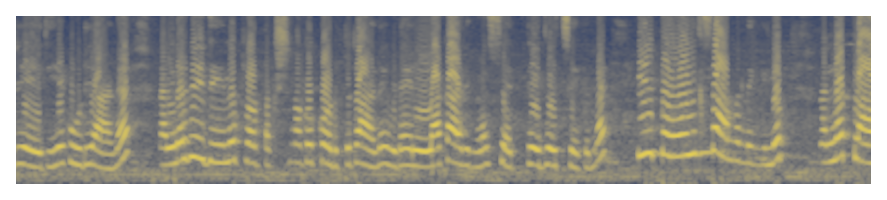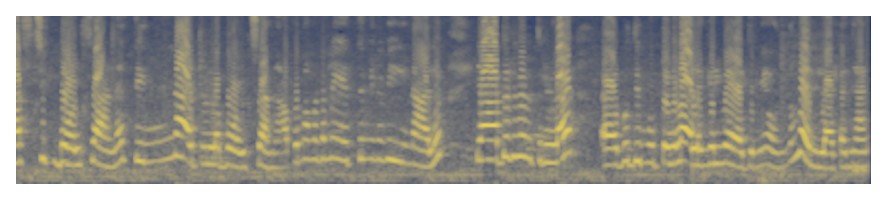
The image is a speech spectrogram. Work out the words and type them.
ഒരു ഏരിയ കൂടിയാണ്. നല്ല രീതിയിൽ പ്രൊട്ടക്ഷൻ ഒക്കെ കൊടുത്തിട്ടാണ് ഇവിടെ എല്ലാ കാര്യങ്ങളും സെറ്റ് ചെയ്ത് വെച്ചേക്കുന്നത്. ഈ ബോൾസ് ആണെന്നുണ്ടെങ്കിലും നല്ല പ്ലാസ്റ്റിക് ബോൾസ് ആണ് തിന്നായിട്ടുള്ള ബോൾസ് ആണ്. അപ്പൊ നമ്മുടെ മേത്ത് ഇങ്ങനെ വീണാലും യാതൊരു തരത്തിലുള്ള ബുദ്ധിമുട്ടുകളോ അല്ലെങ്കിൽ വേദനയോ ഒന്നും വരില്ല കേട്ടോ. ഞാൻ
